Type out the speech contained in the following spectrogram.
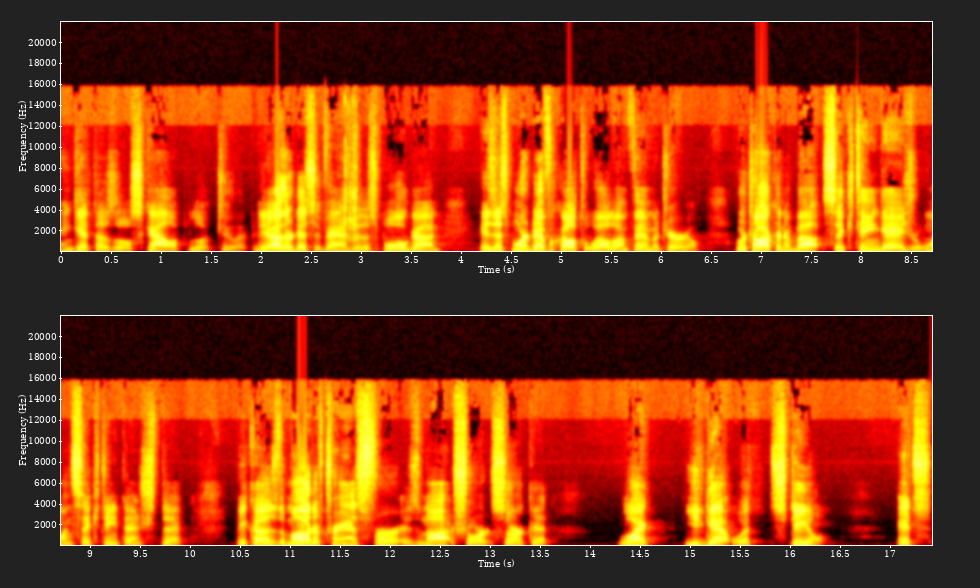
and get those little scalloped look to it. The other disadvantage of the spool gun is it's more difficult to weld on thin material. We're talking about 16 gauge or 1 16th inch thick because the mode of transfer is not short circuit like you'd get with steel. It's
